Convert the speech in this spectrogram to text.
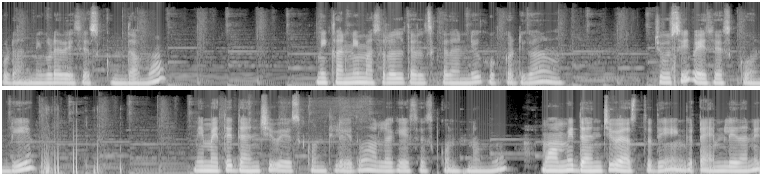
కూడా అన్నీ కూడా వేసేసుకుందాము. మీకు అన్ని మసాలాలు తెలుసు కదండి ఒక్కొక్కటిగా చూసి వేసేసుకోండి. మేమైతే దంచి వేసుకుంటలేదు అలాగే వేసేసుకుంటున్నాము. మా మమ్మీ దంచి వేస్తుంది ఇంకా టైం లేదని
